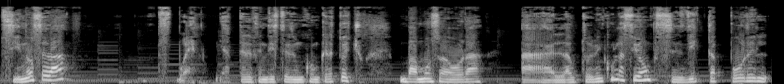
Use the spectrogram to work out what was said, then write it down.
si no se da, pues bueno, ya te defendiste de un concreto hecho. Vamos ahora a la autovinculación, pues se dicta por el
